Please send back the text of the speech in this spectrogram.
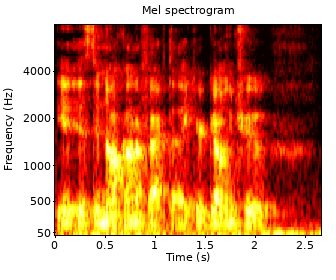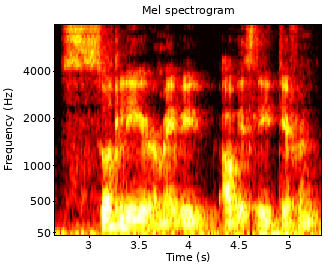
is the knock-on effect that like you're going through subtly or maybe obviously different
